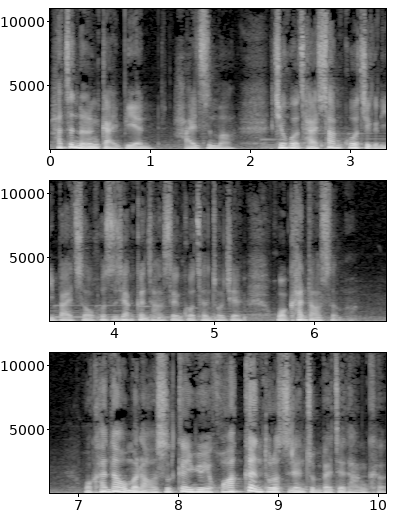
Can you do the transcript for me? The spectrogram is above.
他真的能改变孩子吗？结果才上过几个礼拜之后，或是像更长时间过程中间，我看到什么？我看到我们老师更愿意花更多的时间准备这堂课，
